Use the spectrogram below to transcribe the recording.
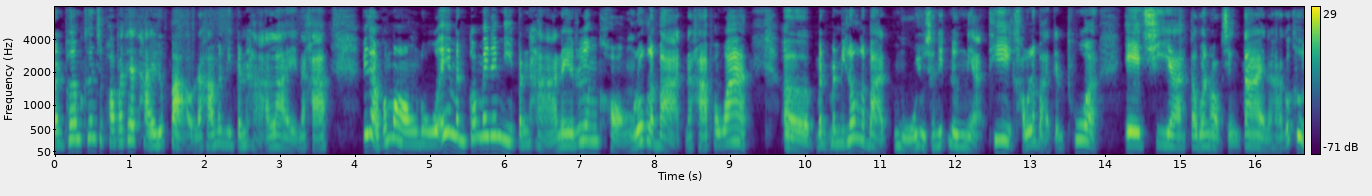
มันเพิ่มขึ้นเฉพาะประเทศไทยหรือเปล่านะคะ มันมีปัญหาอะไรนะคะ พี่เต๋าก็มองดู เอ๊ะมันก็ไม่ได้มีปัญหาในเรื่องของโรคระบาดนะคะ เพราะว่า เอ่อมันมันมีโรคระบาดหมูอยู่ชนิดหนึ่งเนี่ยที่เขาระบาดกันทั่วเอเชียตะวันออกเฉียงใต้นะคะ ก็คือ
